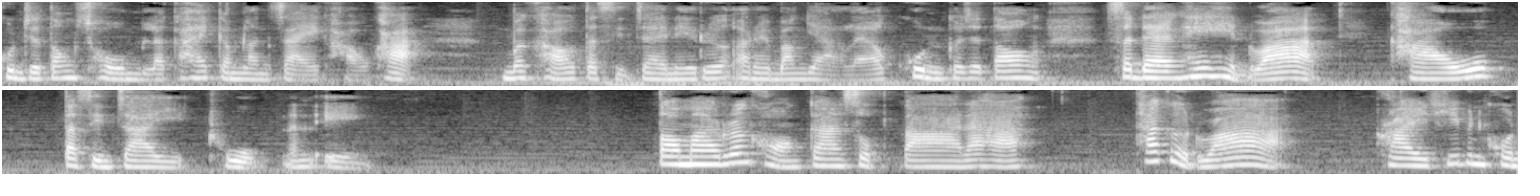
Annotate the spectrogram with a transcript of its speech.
คุณจะต้องชมและก็ให้กำลังใจเขาค่ะ เมื่อเขาตัดสินใจในเรื่องอะไรบางอย่างแล้ว คุณก็จะต้องแสดงให้เห็นว่าเขาตัดสินใจถูกนั่นเอง ต่อมาเรื่องของการสบตานะคะ ถ้าเกิดว่าใครที่เป็นคน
